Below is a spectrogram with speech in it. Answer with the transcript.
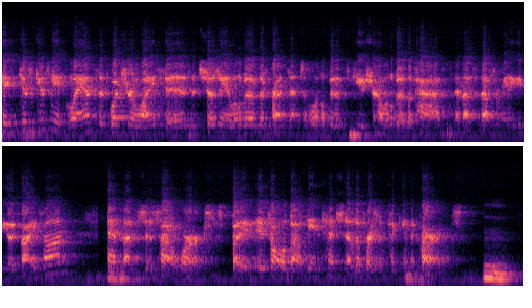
it just gives me a glance at what your life is. It shows me a little bit of the present, a little bit of the future, a little bit of the past, and that's enough for me to give you advice on. And that's just how it works. But it, it's all about the intention of the person picking the cards. Hmm.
